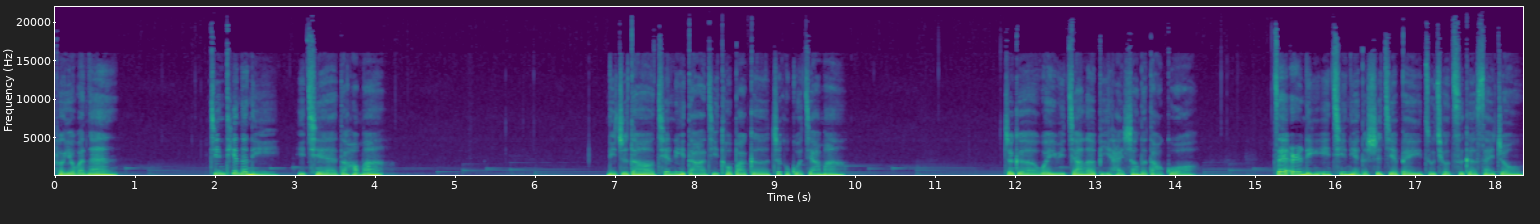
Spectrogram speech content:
朋友，晚安。今天的你一切都好吗？你知道千里达及托巴哥这个国家吗？这个位于加勒比海上的岛国，在二零一七年的世界杯足球资格赛中，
